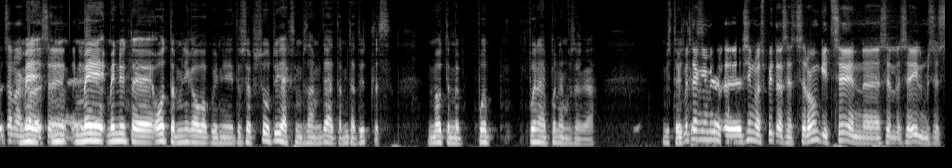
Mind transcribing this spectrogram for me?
ühesõnaga me, see. me, me nüüd eh, ootame nii kaua, kuni ta sööb suu tühjaks ja me saame teada, mida ta ütles. me ootame põ- põnev põnevusega, mis ta ma tean ütles. mida ta silmas pidas, et see rongitseen selles eelmises,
